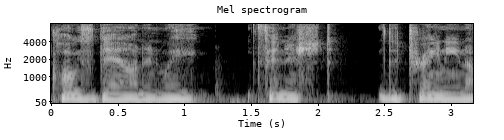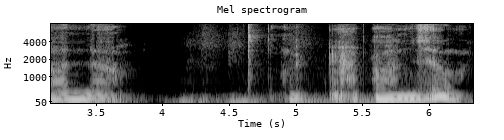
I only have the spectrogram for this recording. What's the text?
closed down, and we finished the training on, uh, on Zoom.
